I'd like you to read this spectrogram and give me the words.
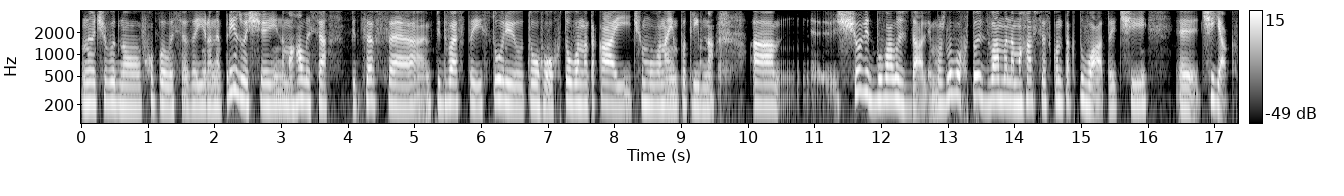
вони, очевидно, вхопилися за Ірине прізвище і намагалися під це все підвести історію того, хто вона така і чому вона їм потрібна. А Що відбувалось далі? Можливо, хтось з вами намагався сконтактувати, чи, е, чи як?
